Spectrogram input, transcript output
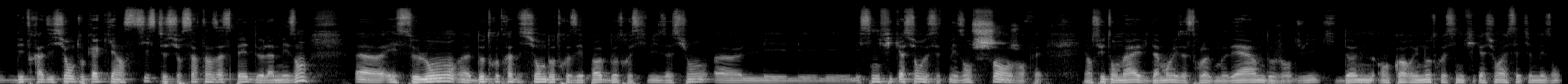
des traditions en tout cas qui insistent sur certains aspects de la maison euh, et selon euh, d'autres traditions, d'autres époques, d'autres civilisations, les, les, les, les, significations de cette maison changent en fait. Et ensuite on a évidemment les astrologues modernes d'aujourd'hui qui donnent encore une autre signification à la septième maison.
